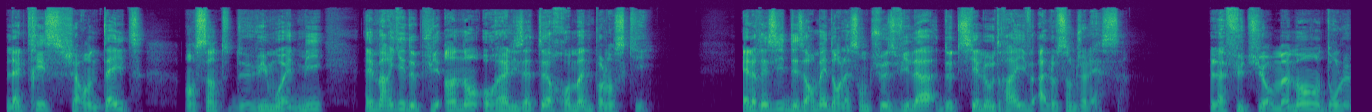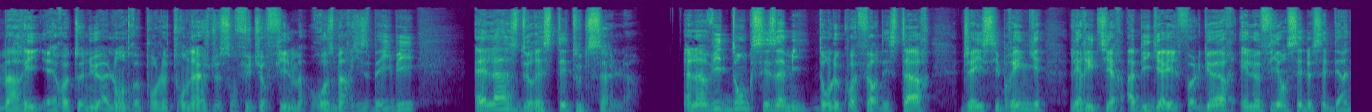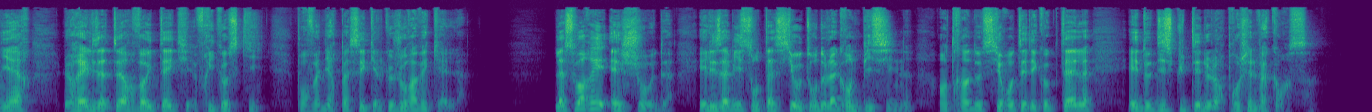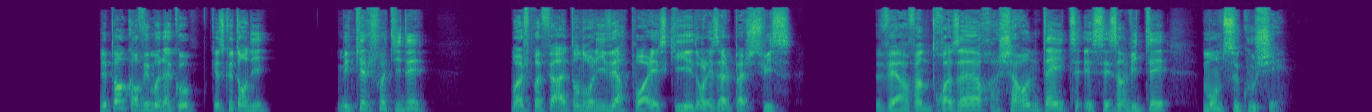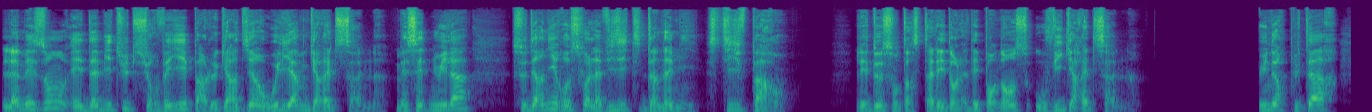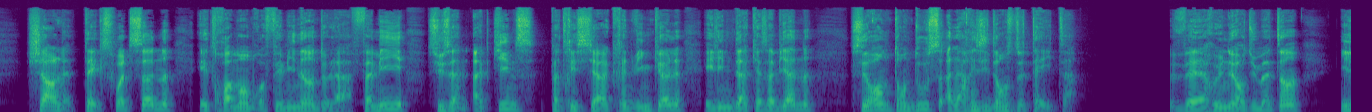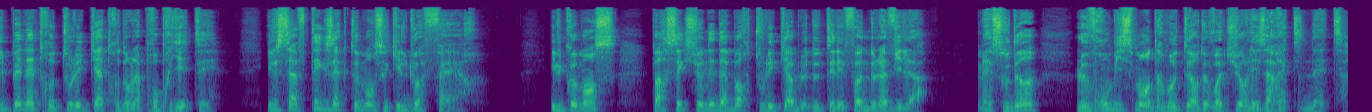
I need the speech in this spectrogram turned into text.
L'actrice Sharon Tate, enceinte de 8 mois et demi, est mariée depuis un an au réalisateur Roman Polanski. Elle réside désormais dans la somptueuse villa de Cielo Drive à Los Angeles. La future maman, dont le mari est retenu à Londres pour le tournage de son futur film Rosemary's Baby, est lasse de rester toute seule. Elle invite donc ses amis, dont le coiffeur des stars, Jay Sebring, l'héritière Abigail Folger et le fiancé de cette dernière, le réalisateur Wojtek Frikowski, pour venir passer quelques jours avec elle. La soirée est chaude, et les amis sont assis autour de la grande piscine, en train de siroter des cocktails et de discuter de leurs prochaines vacances. N'ai pas encore vu Monaco, qu'est-ce que t'en dis? Mais quelle chouette idée Moi je préfère attendre l'hiver pour aller skier dans les alpages suisses. Vers 23h, Sharon Tate et ses invités montent se coucher. La maison est d'habitude surveillée par le gardien William Garretson, mais cette nuit-là, ce dernier reçoit la visite d'un ami, Steve Parent. Les deux sont installés dans la dépendance où vit Garretson. Une heure plus tard, Charles Tex Watson et trois membres féminins de la famille, Susan Atkins, Patricia Krenwinkel et Linda Casabian, se rendent en douce à la résidence de Tate. Vers une heure du matin, ils pénètrent tous les quatre dans la propriété. Ils savent exactement ce qu'ils doivent faire. Ils commencent par sectionner d'abord tous les câbles de téléphone de la villa. Mais soudain, le vrombissement d'un moteur de voiture les arrête net.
